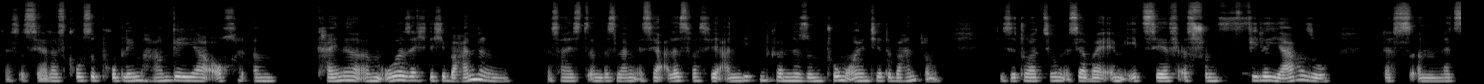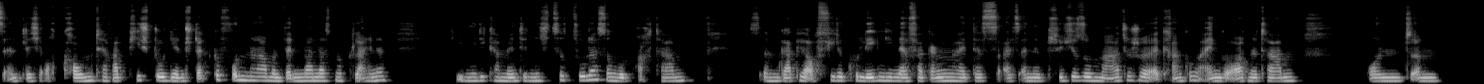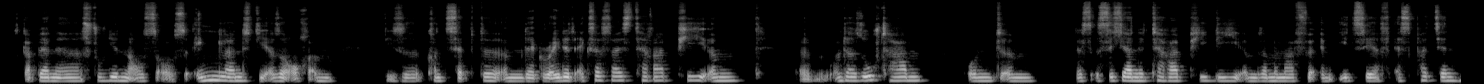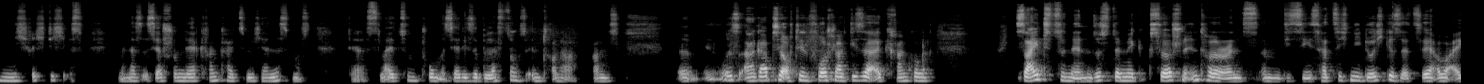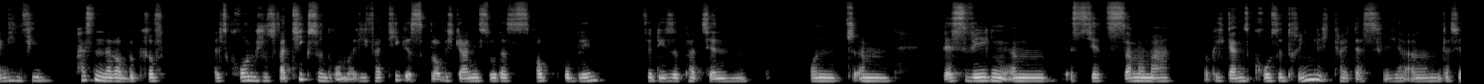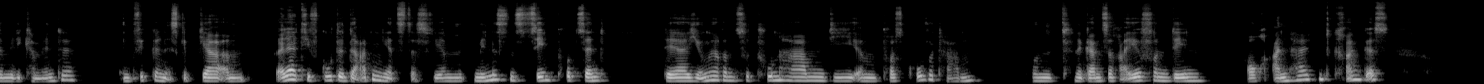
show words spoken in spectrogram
das ist ja das große Problem, haben wir ja auch, ähm, keine, ursächliche Behandlung. Das heißt, bislang ist ja alles, was wir anbieten können, eine symptomorientierte Behandlung. Die Situation ist ja bei ME/CFS schon viele Jahre so, dass, letztendlich auch kaum Therapiestudien stattgefunden haben und wenn, waren das nur kleine die Medikamente nicht zur Zulassung gebracht haben. Es, ähm, gab ja auch viele Kollegen, die in der Vergangenheit das als eine psychosomatische Erkrankung eingeordnet haben. Und, ähm, es gab ja 'ne Studien aus aus England, die also auch, ähm, diese Konzepte, ähm, der Graded Exercise Therapie, ähm, ähm, untersucht haben. Und, ähm, das ist sicher eine Therapie, die, ähm, sagen wir mal, für ME/CFS-Patienten nicht richtig ist. Ich meine, das ist ja schon der Krankheitsmechanismus. Das Leitsymptom ist ja diese Belastungsintoleranz. Ähm, in den USA gab es ja auch den Vorschlag, dieser Erkrankung SIDE zu nennen, Systemic Exertion Intolerance, ähm, Disease. Hat sich nie durchgesetzt, wäre aber eigentlich ein viel passenderer Begriff als chronisches Fatigue-Syndrom, weil die Fatigue ist, glaube ich, gar nicht so das Hauptproblem. für diese Patienten. Und ähm, deswegen ähm, ist jetzt, sagen wir mal, wirklich ganz große Dringlichkeit, dass wir, ähm, dass wir Medikamente entwickeln. Es gibt ja ähm, relativ gute Daten jetzt, dass wir mit mindestens 10 Prozent der Jüngeren zu tun haben, die ähm, Post-Covid haben und eine ganze Reihe von denen auch anhaltend krank ist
